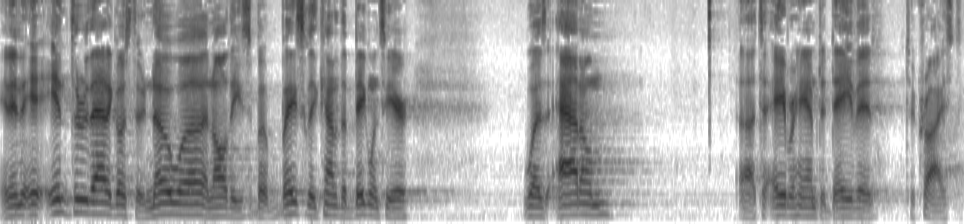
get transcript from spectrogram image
And in, in, through that, it goes through Noah and all these, but basically, kind of the big ones here was Adam uh, to Abraham to David to Christ.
